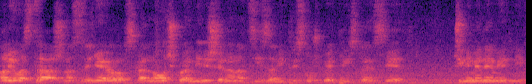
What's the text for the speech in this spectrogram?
Ali ova strašna srednjoevropska noć koja miriše na nacizam i prisluškuje pristojan svijet, čini me nemirnim.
